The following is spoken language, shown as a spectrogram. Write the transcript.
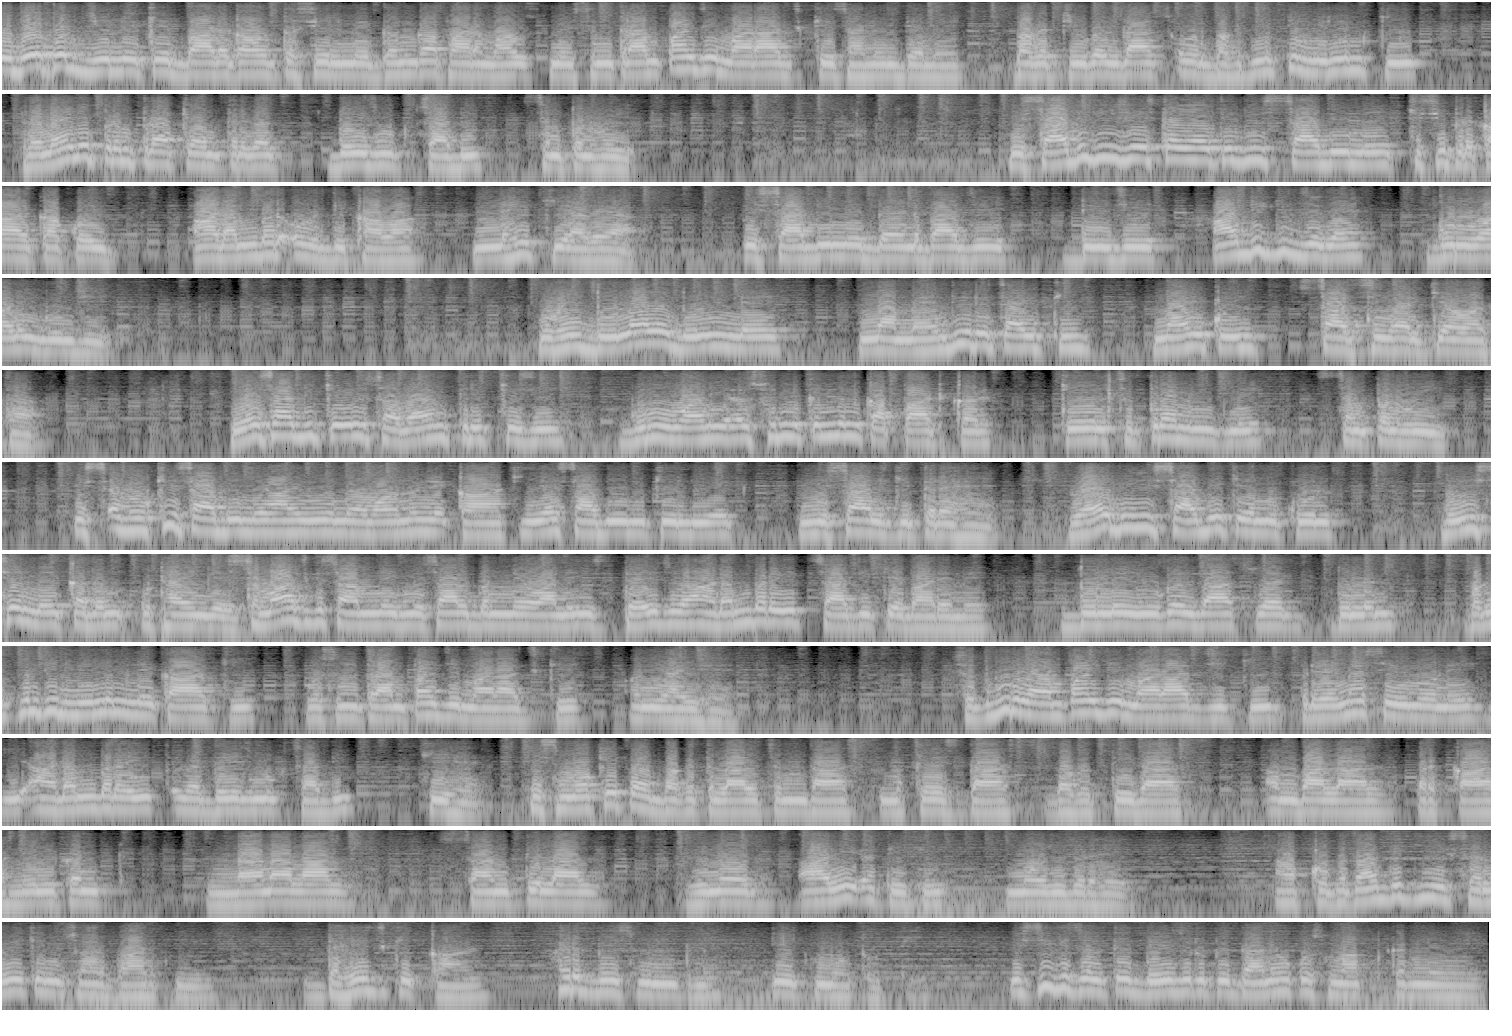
उदयपुर ज़िले के बाड़गांव तहसील में गंगा फार्म हाउस में संत रामपाल जी महाराज के सानिध्य में भगत युगलदास और भगतमती नीलम की रामायणी परंपरा के अंतर्गत देश मुक्त शादी संपन्न हुई। इस शादी की विशेषता यह थी कि शादी में किसी प्रकार का कोई आडंबर और दिखावा नहीं किया गया। इस शादी में बैंड बाजे डीजे आदि की जगह गुरुवाणी गूंजी। वहीं दूल्हा व दुल्हन ने न मेहंदी रचाई थी न ही कोई साज श्रृंगार किया हुआ था। यह शादी केवल साधारण तरीके से गुरुवाणी और सूर्य कंदन का पाठ कर केवल सत्रह मिनट में संपन्न हुई। इस अनोखी शादी में आए हुए मेहमानों ने कहा कि यह शादी उनके लिए एक मिसाल की तरह है। वह भी इस शादी के अनुकूल भविष्य में कदम उठाएँगे। समाज के सामने एक मिसाल बनने वाली इस दहेज व आडम्बर रहित शादी के बारे में दुल्हे युगलदास व दुल्हन भगतवंती नीलम ने कहा कि वो संत रामपाल जी महाराज के अनुयायी है। सदगुरु रामपाल जी महाराज जी की प्रेरणा से उन्होंने ये आडम्बर व देश मुक्त शादी की है। इस मौके पर भगत लालचंद दास, मुकेश दास, भगवती दास अम्बालाल प्रकाश नीलकंठ नाना नानालाल, शांतिलाल, विनोद आदि अतिथि मौजूद रहे। आपको बता दें कि सर्वे के अनुसार भारत में दहेज के कारण हर 20 मिनट में एक मौत होती है। इसी के चलते दहेज रूपी दानों को समाप्त करने में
